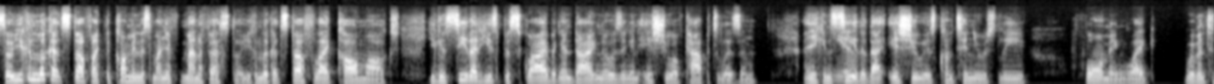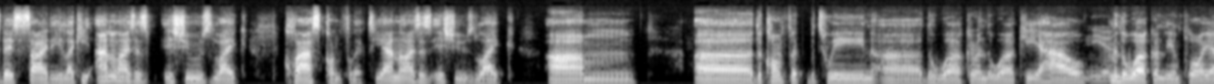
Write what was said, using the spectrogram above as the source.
so you can look at stuff like the Communist Manu- Manifesto. You can look at stuff like Karl Marx. You can see that he's prescribing and diagnosing an issue of capitalism. And you can see Yeah. that that issue is continuously forming, like within today's society. Like he analyzes issues like class conflict. He analyzes issues like um, uh, the conflict between uh, the worker and the workee, how, Yeah. I mean, the worker and the employer,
